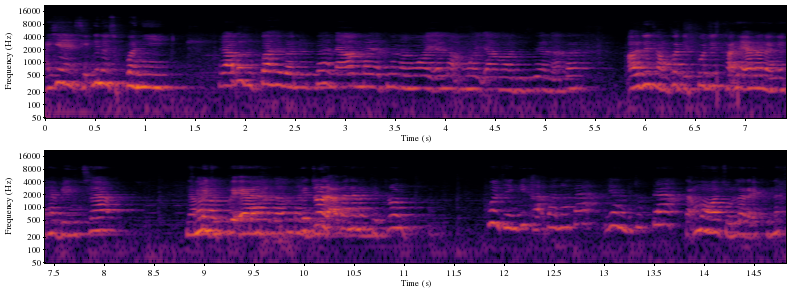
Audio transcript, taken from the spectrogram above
Ayah, sih kena suka ni. Kenapa suka hebat ba na amma ya tana ngoi anak mo ya ga du ya na ba. Ada tangkap di pudi kan yang anak yang habis cak. Nama tu pe ya. Petrol apa nama petrol? Pul tinggi kak ba na ba? Yang betul tak? Tak mau jual lah aku nak.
